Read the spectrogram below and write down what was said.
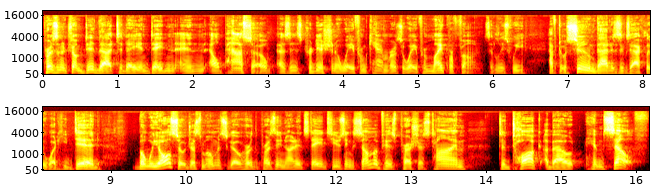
President Trump did that today in Dayton and El Paso, as is tradition, away from cameras, away from microphones. At least we have to assume that is exactly what he did. But we also, just moments ago, heard the President of the United States using some of his precious time to talk about himself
